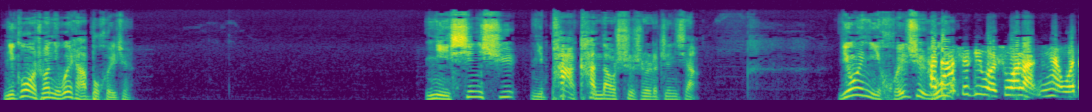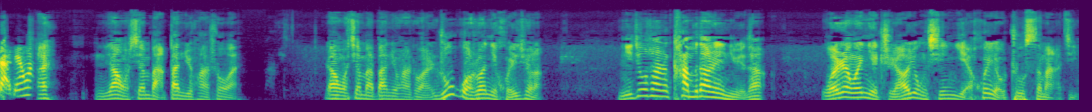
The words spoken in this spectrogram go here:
你跟我说你为啥不回去？你心虚，你怕看到事实的真相。因为你回去，他当时给我说了，你看我打电话。哎，你让我先把半句话说完，让我先把半句话说完。如果说你回去了，你就算是看不到那女的，我认为你只要用心，也会有蛛丝马迹。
